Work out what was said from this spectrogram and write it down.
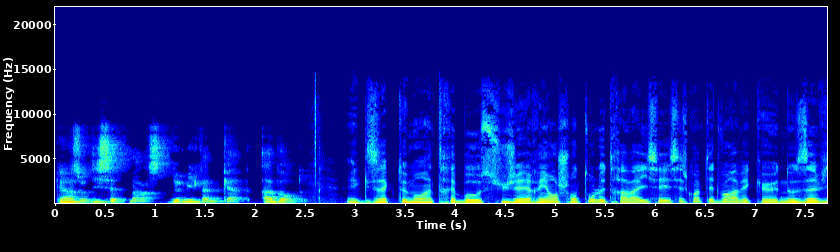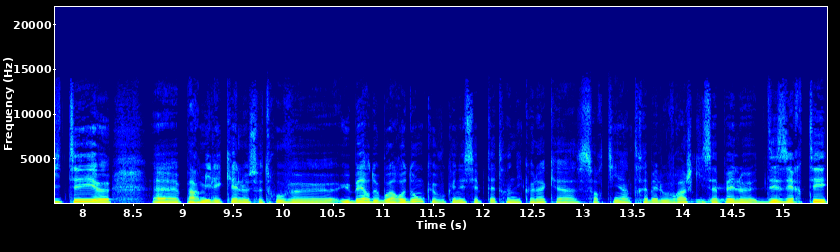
15 au 17 mars 2024 à Bordeaux. Exactement, un très beau sujet. Réenchantons le travail. C'est ce qu'on va peut-être voir avec euh, nos invités, euh, euh, parmi lesquels se trouve Hubert de Boisredon, que vous connaissez peut-être, un Nicolas, qui a sorti un très bel ouvrage qui s'appelle Déserter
